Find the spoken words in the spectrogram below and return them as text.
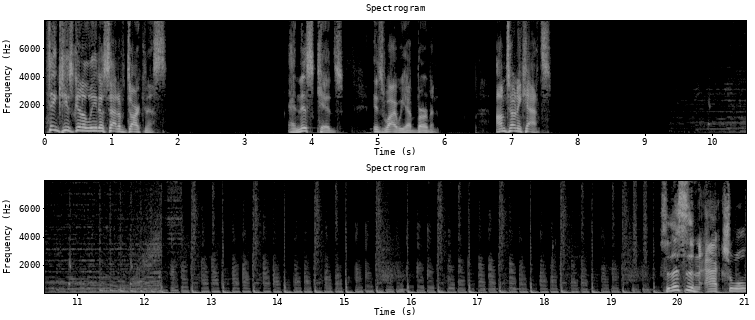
think he's going to lead us out of darkness. And this, kids, is why we have bourbon. I'm Tony Katz. So this is an actual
